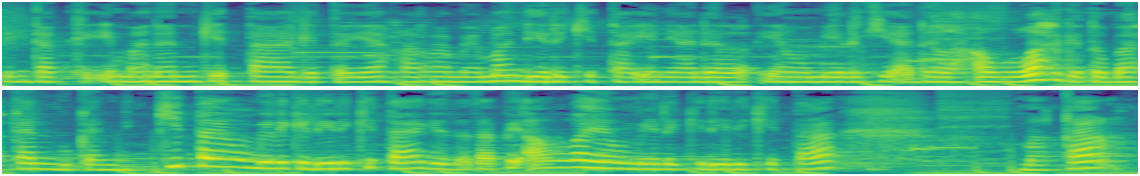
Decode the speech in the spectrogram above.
tingkat keimanan kita gitu ya. Karena memang diri kita ini adalah yang memiliki adalah Allah gitu. Bahkan bukan kita yang memiliki diri kita gitu tapi Allah yang memiliki diri kita. Maka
